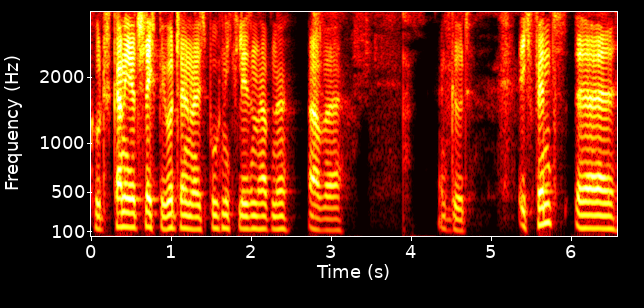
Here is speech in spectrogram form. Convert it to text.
Gut, kann ich jetzt schlecht beurteilen, weil ich das Buch nicht gelesen habe, ne? Aber gut. Ich finde, äh,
